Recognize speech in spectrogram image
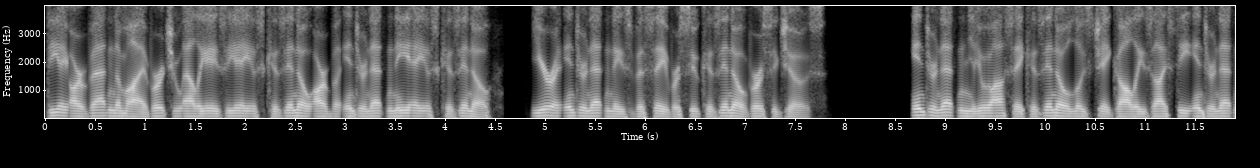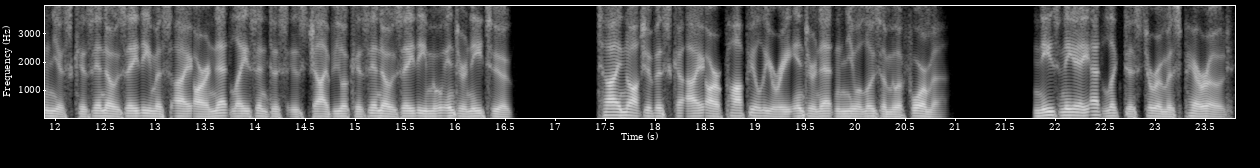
Dar vadnamai virtualizaas casino arba internet nias casino, Ura internetnes visaversu casino versajos. Interneten uase casino los jagalis isti internetenias casino zadimus ir net lazentus is jivu casino zadimu internetu. Tai nojaviska ir populari interneten uluzamu forma. Nisnia at lictus turimus parode,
